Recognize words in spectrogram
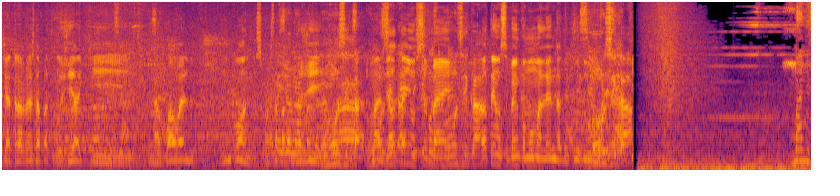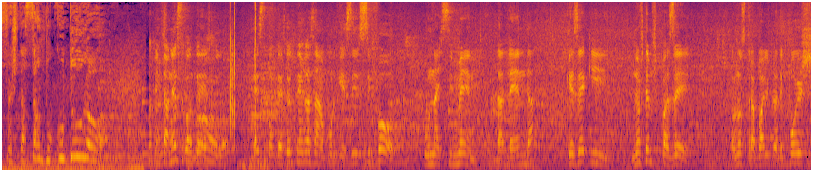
que é através da patologia que, na qual ele encontra-se com essa patologia. Música, Mas música, eu tenho-se bem, música, eu tenho-se bem como uma lenda do Kuduro. música. Manifestação do Kuduro! Então, nesse contexto, nesse contexto ele tem razão, porque se, se for o nascimento da lenda, quer dizer que nós temos que fazer o nosso trabalho para depois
